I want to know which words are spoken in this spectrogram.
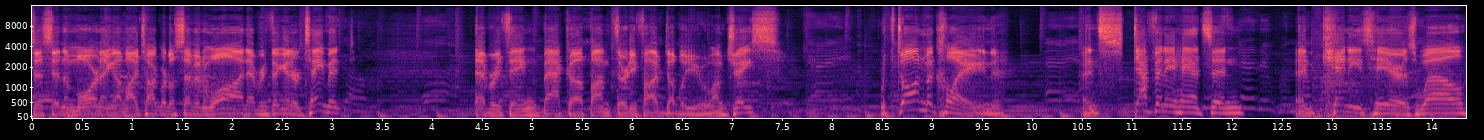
Alexis in the morning on My Talk 1071, Everything Entertainment. Everything back up on 35W. I'm Jace with Dawn McClain and Stephanie Hansen, and Kenny's here as well.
